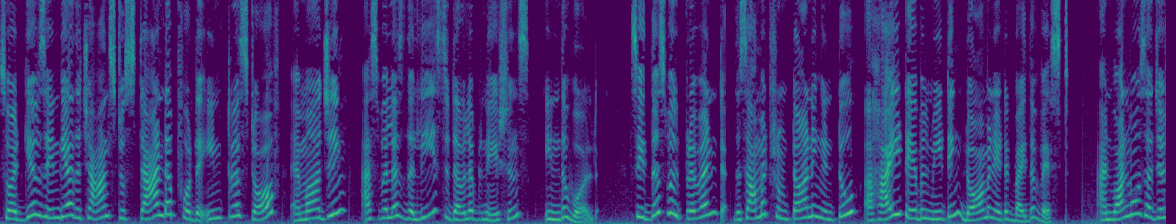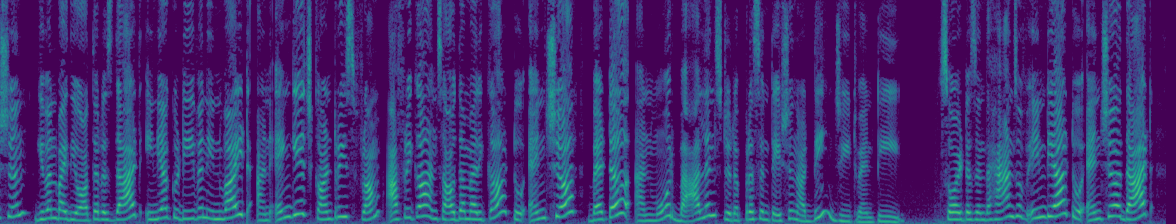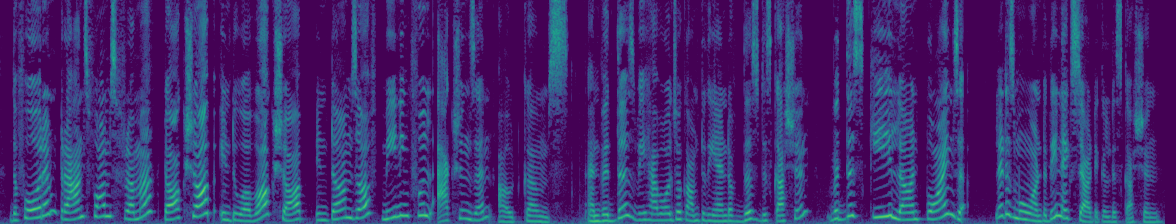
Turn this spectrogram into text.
So it gives India the chance to stand up for the interest of emerging as well as the least developed nations in the world. See, this will prevent the summit from turning into a high table meeting dominated by the West. And one more suggestion given by the author is that India could even invite and engage countries from Africa and South America to ensure better and more balanced representation at the G20. So it is in the hands of India to ensure that the forum transforms from a talk shop into a workshop in terms of meaningful actions and outcomes. And with this, we have also come to the end of this discussion. With this key learned points, let us move on to the next article discussion.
